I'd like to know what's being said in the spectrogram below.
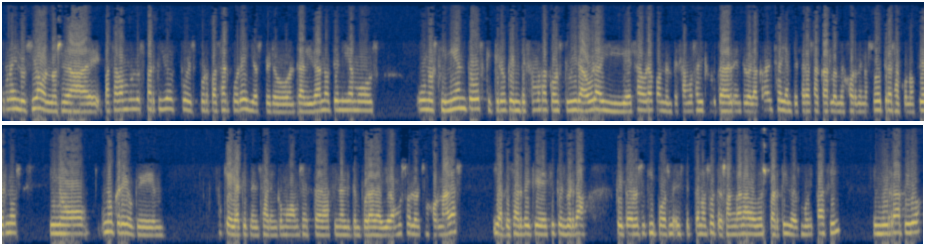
una ilusión, o sea, eh, pasábamos los partidos pues por pasar por ellos, pero en realidad no teníamos unos cimientos que creo que empezamos a construir ahora y es ahora cuando empezamos a disfrutar dentro de la cancha y a empezar a sacar lo mejor de nosotras, a conocernos y no, no creo que, que haya que pensar en cómo vamos a estar a final de temporada. Llevamos solo ocho jornadas y a pesar de que sí que es verdad que todos los equipos, excepto nosotros, han ganado dos partidos muy fácil y muy rápido,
